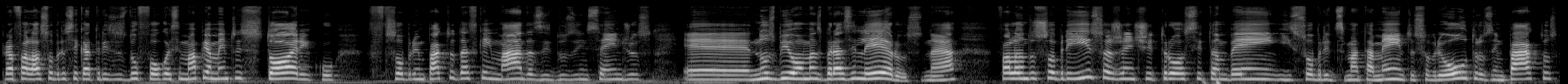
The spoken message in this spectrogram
para falar sobre os cicatrizes do fogo, esse mapeamento histórico sobre o impacto das queimadas e dos incêndios é, nos biomas brasileiros, né? Falando sobre isso, a gente trouxe também, e sobre desmatamento, e sobre outros impactos,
